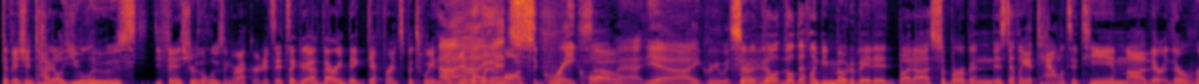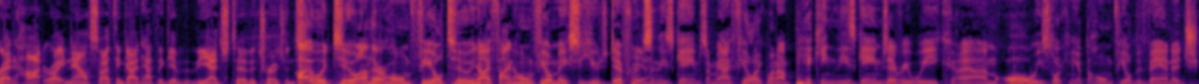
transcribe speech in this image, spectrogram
division title. You lose, you finish with a losing record. It's it's like a very big difference between like you know, the win and Ah, loss. It's a great call, So- Matt. Yeah, I agree with So you. So they'll they'll definitely be motivated, but uh, Suburban is definitely a talented team. Uh, they're they're red hot right now, so I think I'd have to give the edge to the Trojans. I would too on their home field too. You know, I find home field makes a huge difference Yeah. in these games. I mean, I feel like when I'm picking these games every week, I, I'm always looking at the home field advantage.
